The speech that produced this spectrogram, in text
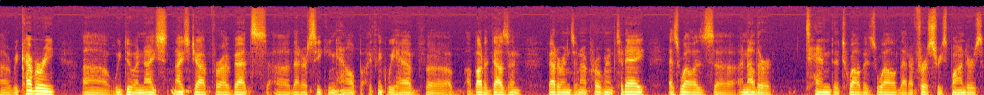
uh, Recovery. Uh, we do a nice nice job for our vets uh, that are seeking help. I think we have uh, about a dozen veterans in our program today, as well as another 10 to 12 as well that are first responders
